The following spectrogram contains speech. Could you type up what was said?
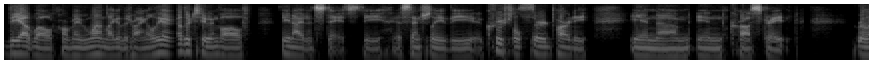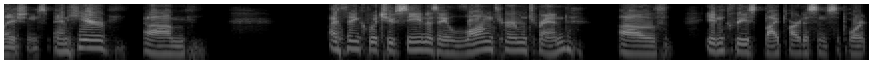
the well, or maybe one leg of the triangle. The other two involve the United States, the essentially the crucial third party in um, in cross-strait relations. And here, um, I think what you've seen is a long-term trend of increased bipartisan support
